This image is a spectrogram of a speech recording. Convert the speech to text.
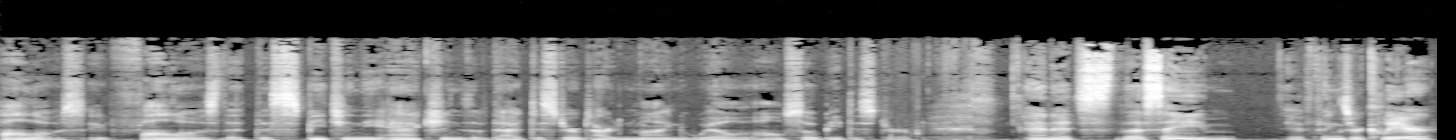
follows. It follows that the speech and the actions of that disturbed heart and mind will also be disturbed. And it's the same. If things are clear,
